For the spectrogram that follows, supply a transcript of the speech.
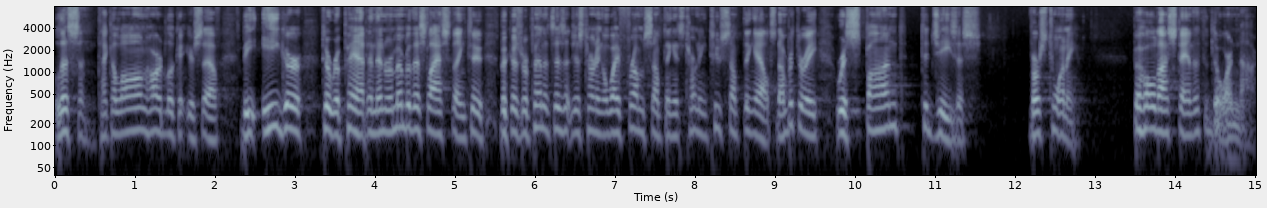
Listen, take a long, hard look at yourself. Be eager to repent. And then remember this last thing, too, because repentance isn't just turning away from something, it's turning to something else. Number three, respond to Jesus. Verse 20 Behold, I stand at the door and knock.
